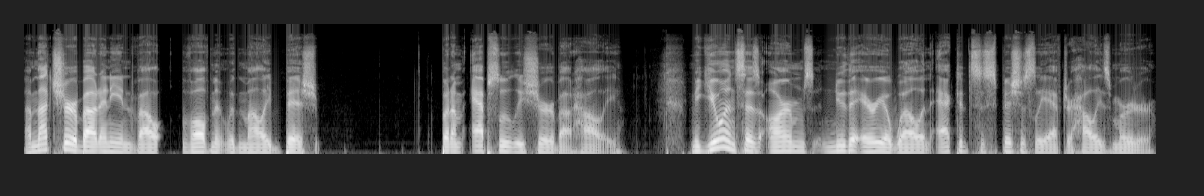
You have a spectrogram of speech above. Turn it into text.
I'm not sure about any invol- involvement with Molly Bish, but I'm absolutely sure about Holly. McEwen says Arms knew the area well and acted suspiciously after Holly's murder.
